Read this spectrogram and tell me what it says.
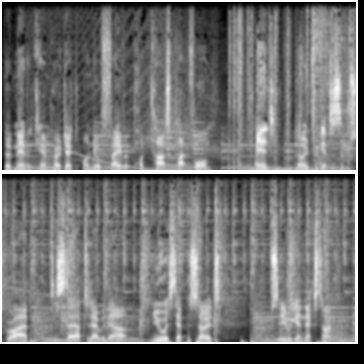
the Man That Can project on your favorite podcast platform. And don't forget to subscribe to stay up to date with our newest episodes. We'll see you again next time.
